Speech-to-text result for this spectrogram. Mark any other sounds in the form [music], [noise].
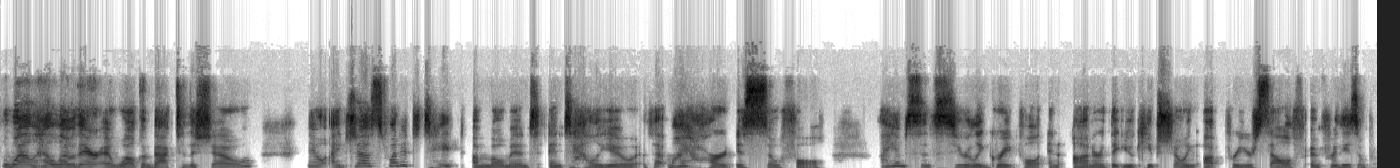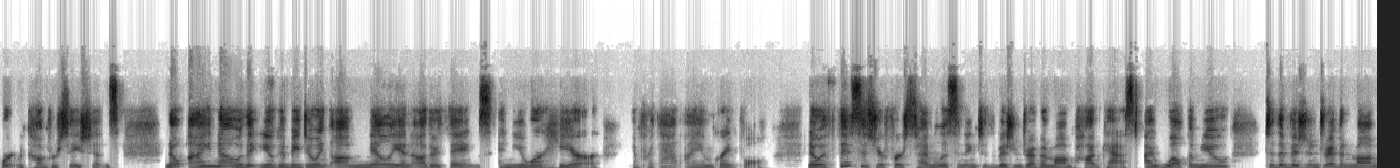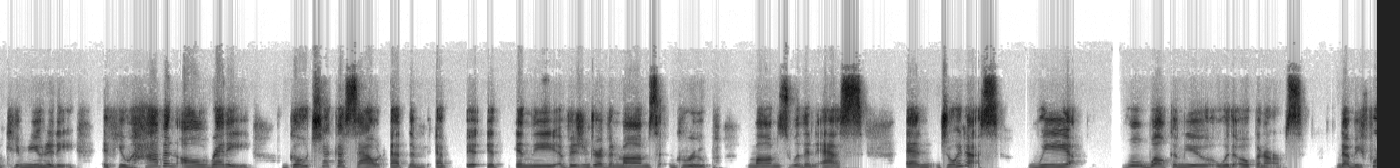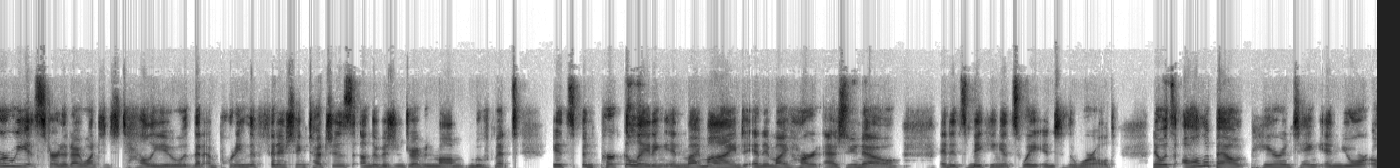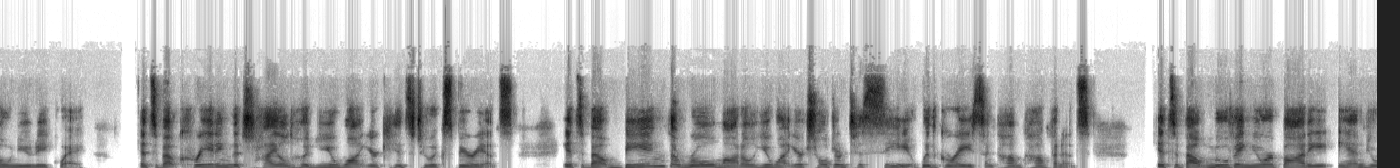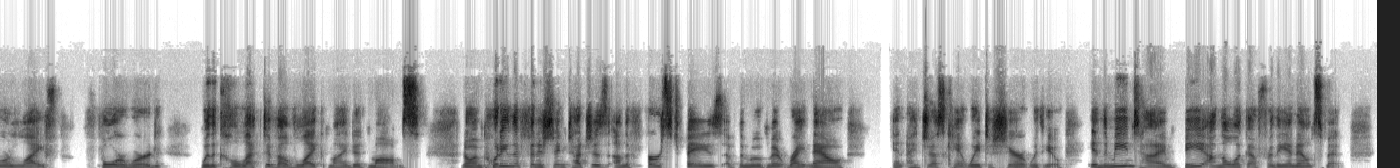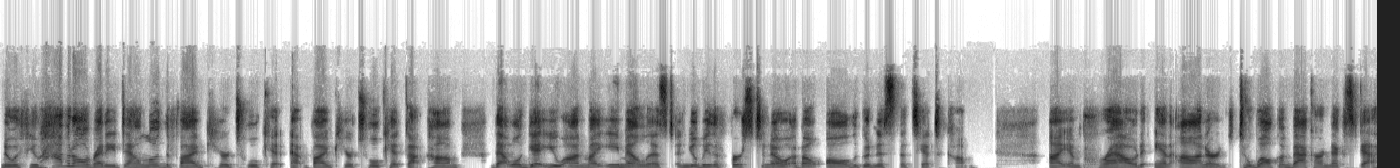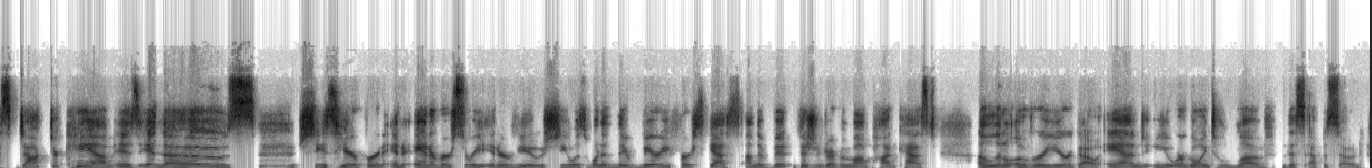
Well, hello there, and welcome back to the show. Now, I just wanted to take a moment and tell you that my heart is so full. I am sincerely grateful and honored that you keep showing up for yourself and for these important conversations. Now, I know that you could be doing a million other things, and you are here and for that, I am grateful. Now, if this is your first time listening to the Vision Driven Mom podcast, I welcome you to the Vision Driven Mom community. If you haven't already, go check us out at the at, it, in the Vision Driven Moms group, Moms with an S, and join us. We will welcome you with open arms. Now, before we get started, I wanted to tell you that I'm putting the finishing touches on the Vision Driven Mom movement. It's been percolating in my mind and in my heart, as you know, and it's making its way into the world. Now, it's all about parenting in your own unique way. It's about creating the childhood you want your kids to experience. It's about being the role model you want your children to see with grace and calm confidence. It's about moving your body and your life forward with a collective of like minded moms. Now, I'm putting the finishing touches on the first phase of the movement right now, and I just can't wait to share it with you. In the meantime, be on the lookout for the announcement. Now, if you haven't already, download the Vibe Care Toolkit at vibecaretoolkit.com. That will get you on my email list, and you'll be the first to know about all the goodness that's yet to come. I am proud and honored to welcome back our next guest. Dr. Cam is in the house. She's here for an anniversary interview. She was one of their very first guests on the Vision Driven Mom podcast a little over a year ago, and you are going to love this episode.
